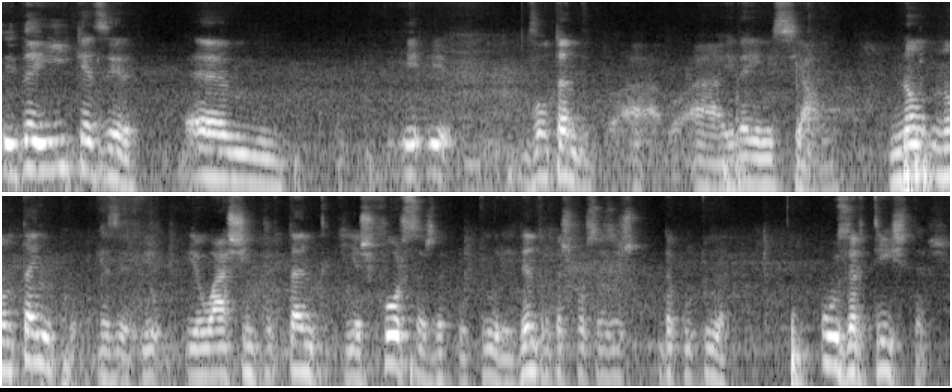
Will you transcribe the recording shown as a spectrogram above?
e daí, quer dizer, hum, e- e- voltando à, à ideia inicial, não, não tenho, quer dizer, eu, eu acho importante que as forças da cultura, e dentro das forças da cultura, os artistas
